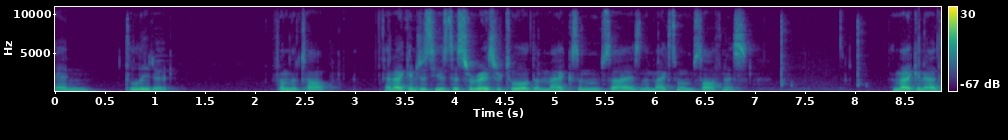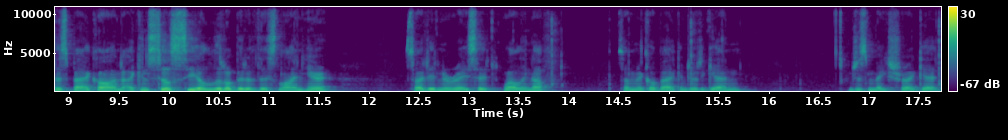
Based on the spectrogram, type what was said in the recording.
and delete it from the top. And I can just use this eraser tool at the maximum size and the maximum softness and I can add this back on. I can still see a little bit of this line here, so I didn't erase it well enough. So I'm going to go back and do it again and just make sure I get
